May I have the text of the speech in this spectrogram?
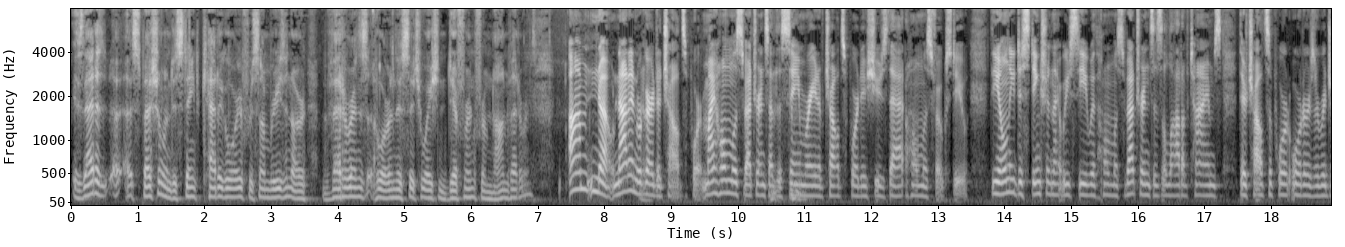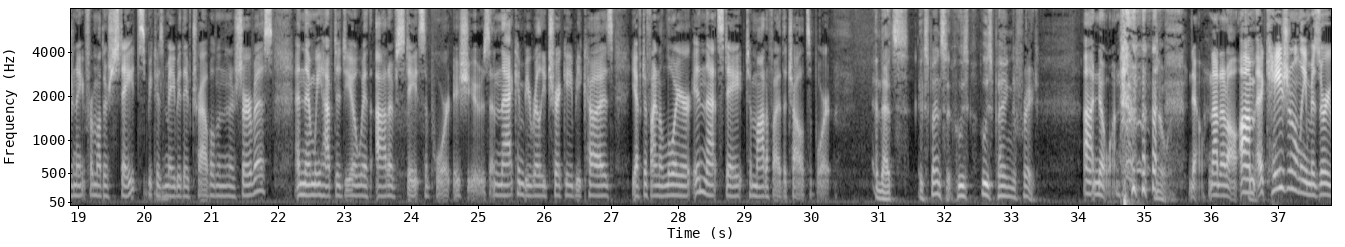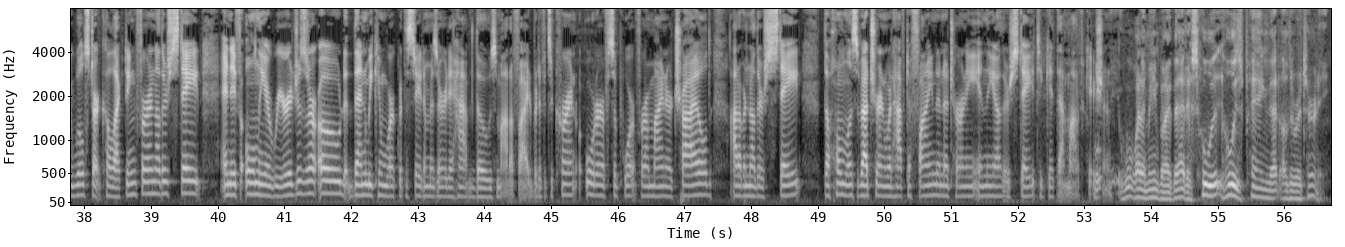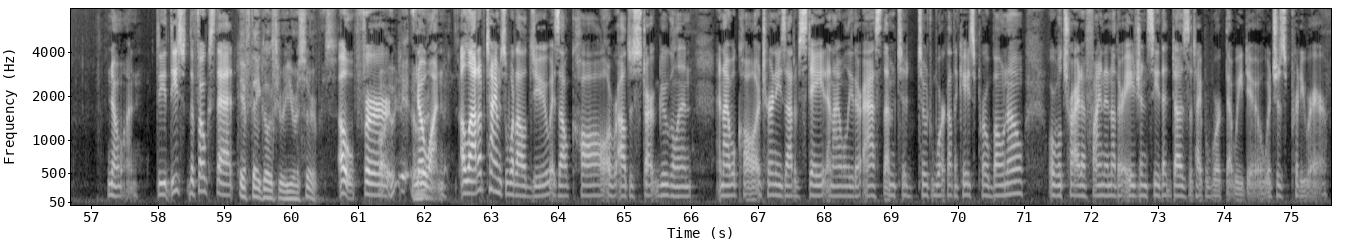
Is that a, a, special and distinct category for some reason? Are veterans who are in this situation different from non veterans? Um, no, not in regard to child support. My homeless veterans have the same rate of child support issues that homeless folks do. The only distinction that we see with homeless veterans is a lot of times their child support orders originate from other states because maybe they've traveled in their service, and then we have to deal with out of state support issues. And that can be really tricky because you have to find a lawyer in that state to modify the child support. And that's expensive. Who's who's paying the freight? Uh, no one. no one. No, not at all. Um, occasionally, Missouri will start collecting for another state, and if only arrearages are owed, then we can work with the state of Missouri to have those modified. But if it's a current order of support for a minor child out of another state, the homeless veteran would have to find an attorney in the other state to get that modification. What I mean by that is who who is paying that other attorney? No one the these the folks that if they go through your service. Oh, for or, uh, or, no one. A lot of times, what I'll do is I'll call or I'll just start googling, and I will call attorneys out of state, and I will either ask them to to work on the case pro bono, or we'll try to find another agency that does the type of work that we do, which is pretty rare.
